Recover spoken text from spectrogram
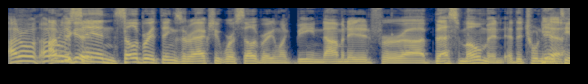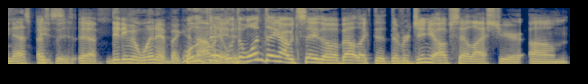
I don't. I don't I'm really just get it. saying celebrate things that are actually worth celebrating, like being nominated for uh, best moment at the 2018 yeah, ESPYs. Yeah. Didn't even win it, but Well, the, nominated. thing, the one thing I would say though about like the, the Virginia upset last year, um,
